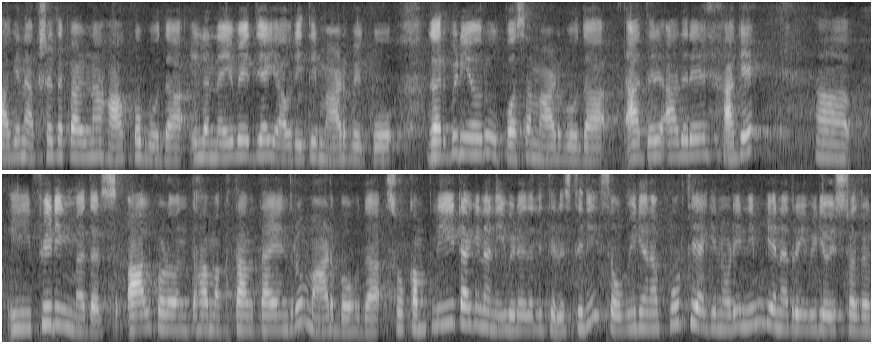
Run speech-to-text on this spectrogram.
ಹಾಗೆಯೇ ಅಕ್ಷತ ಕಾಳನ್ನ ಹಾಕೋಬೋದಾ? ಇಲ್ಲ ನೈವೇದ್ಯ ಯಾವ ರೀತಿ ಮಾಡಬೇಕು? ಗರ್ಭಿಣಿಯವರು ಉಪವಾಸ ಮಾಡ್ಬೋದಾ? ಆದರೆ ಆದರೆ ಹಾಗೆ ಈ ಫೀಡಿಂಗ್ ಮದರ್ಸ್ ಹಾಲು ಕೊಡುವಂತಹ ಮಕ್ ತಾಯಂದರು ಮಾಡಬಹುದಾ? ಸೊ ಕಂಪ್ಲೀಟಾಗಿ ನಾನು ಈ ವಿಡಿಯೋದಲ್ಲಿ ತಿಳಿಸ್ತೀನಿ. ಸೊ ವಿಡಿಯೋನ ಪೂರ್ತಿಯಾಗಿ ನೋಡಿ. ನಿಮ್ಗೆ ಏನಾದರೂ ಈ ವಿಡಿಯೋ ಇಷ್ಟ ಆದರೆ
